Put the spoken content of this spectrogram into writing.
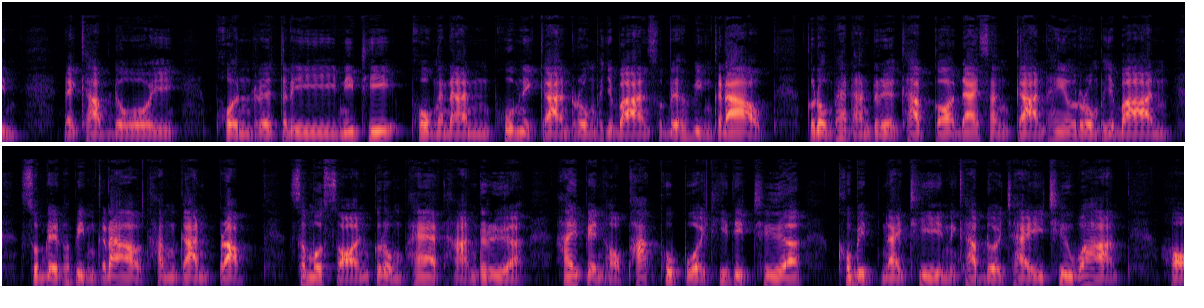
-19 นะครับ โดยพลเรือตรีนิธิพงษ์อนันต์ผู้อำนวยการโรงพยาบาลสมเด็จพระปิ่นเกล้ากรมแพทย์ฐานเรือครับก็ได้สั่งการให้โรงพยาบาลสมเด็จพระปิ่นเกล้าทำการปรับสโมสรกรมแพทย์ฐานเรือ ให้เป็นหอพักผู้ป่วยที่ติดเชื้อ โควิด -19 นะครับ โดยใช้ชื่อว่าหอ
